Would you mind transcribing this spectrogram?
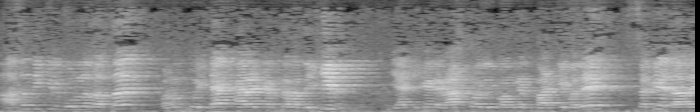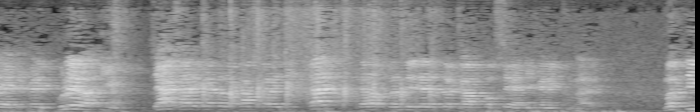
असं देखील बोललं जातं परंतु ह्या कार्यकर्त्याला देखील या ठिकाणी राष्ट्रवादी काँग्रेस पार्टीमध्ये सगळे दादा या ठिकाणी खुले राहतील. ज्या कार्यकर्त्याला काम करायची इच्छा त्याला संधी देण्याचं काम पक्ष या ठिकाणी करणार आहे. मग ती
